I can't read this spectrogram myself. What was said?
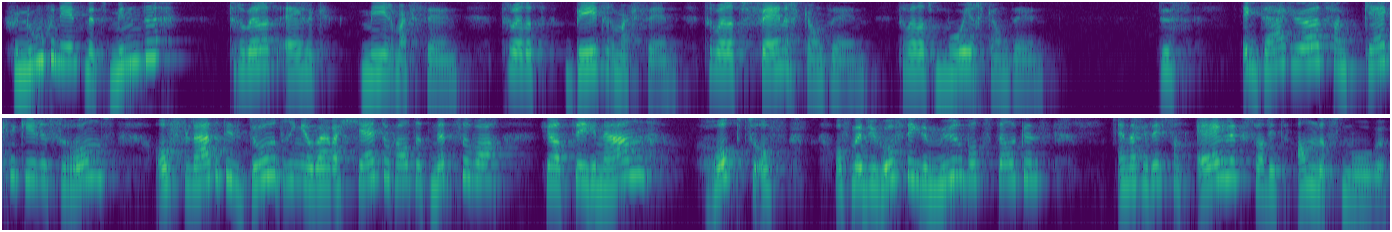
genoegen neemt met minder, terwijl het eigenlijk meer mag zijn, terwijl het beter mag zijn, terwijl het fijner kan zijn, terwijl het mooier kan zijn. Dus ik daag u uit van kijk een keer eens rond of laat het eens doordringen waar dat jij toch altijd net zo wat ja, tegenaan hopt of, of met je hoofd tegen de muur botst telkens. En dat je zegt van eigenlijk zou dit anders mogen.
